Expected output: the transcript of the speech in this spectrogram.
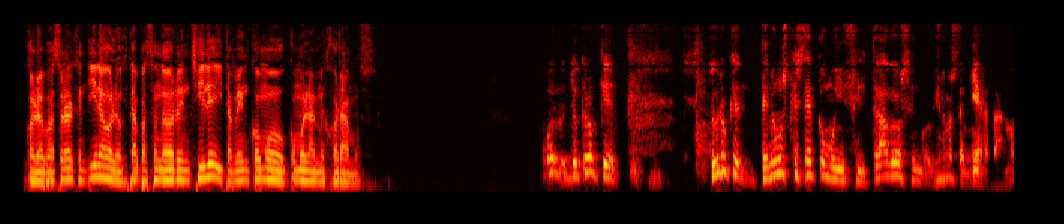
con lo que pasó en Argentina, con lo que está pasando ahora en Chile y también cómo, cómo la mejoramos. Bueno, yo creo que yo creo que tenemos que ser como infiltrados en gobiernos de mierda, ¿no?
